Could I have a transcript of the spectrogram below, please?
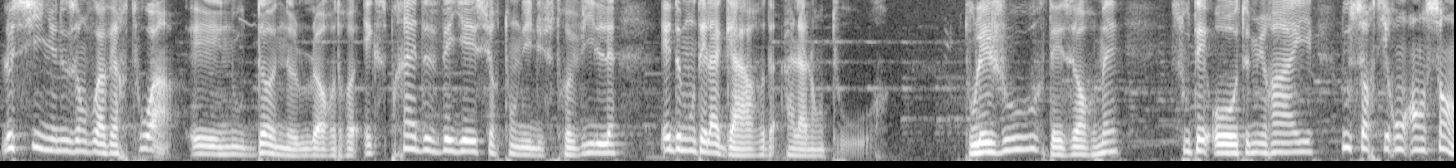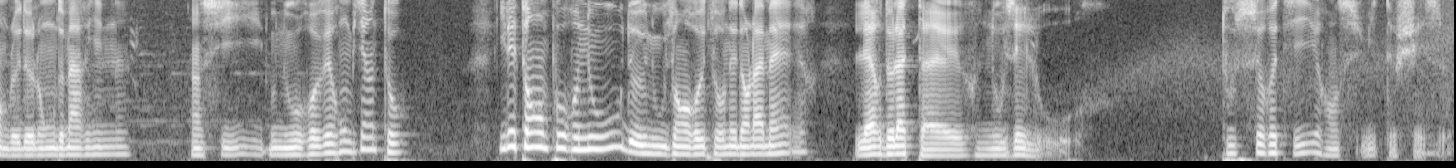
Le cygne nous envoie vers toi et nous donne l'ordre exprès de veiller sur ton illustre ville et de monter la garde à l'alentour. Tous les jours, désormais, sous tes hautes murailles, nous sortirons ensemble de l'onde marine. Ainsi, nous nous reverrons bientôt. Il est temps pour nous de nous en retourner dans la mer. L'air de la terre nous est lourd. Tous se retirent ensuite chez eux.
